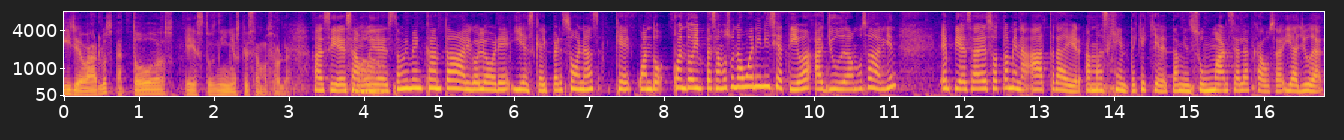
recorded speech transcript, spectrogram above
y llevarlos a todos estos niños que estamos hablando. Así es, Samu. Y de esto a mí me encanta algo, Lore, y es que hay personas que cuando, cuando empezamos una buena iniciativa, ayudamos a alguien, empieza eso también a atraer a más gente que quiere también sumarse a la causa y ayudar.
